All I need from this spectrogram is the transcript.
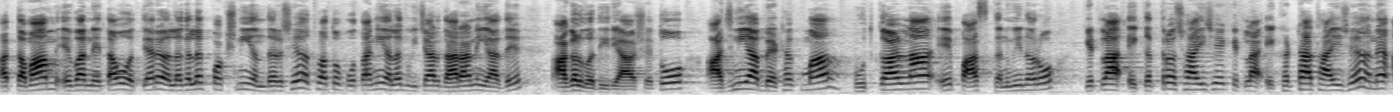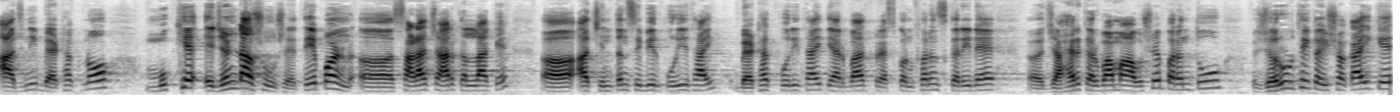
આ તમામ એવા નેતાઓ અત્યારે અલગ અલગ પક્ષની અંદર છે અથવા તો પોતાની અલગ વિચારધારાની યાદે આગળ વધી રહ્યા છે. તો આજની આ બેઠકમાં ભૂતકાળના એ પાસ કન્વીનરો કેટલા એકત્ર થાય છે, કેટલા એકઠા થાય છે અને આજની બેઠકનો મુખ્ય એજન્ડા શું છે તે પણ સાડા ચાર કલાકે આ ચિંતન શિબિર પૂરી થાય, બેઠક પૂરી થાય, ત્યારબાદ પ્રેસ કોન્ફરન્સ કરીને જાહેર કરવામાં આવશે, પરંતુ જરૂરથી કહી શકાય કે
